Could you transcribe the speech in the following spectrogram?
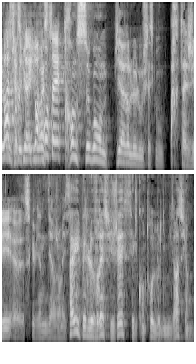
pas sur le territoire français. 30 secondes, Pierre Lelouch, est-ce que vous partagez euh, ce que vient de dire Jean Messi Ah oui, mais le vrai sujet, c'est le contrôle de l'immigration.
